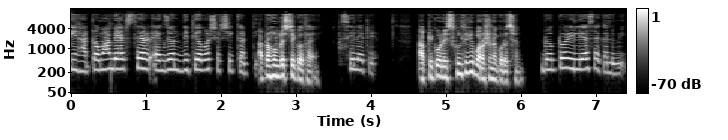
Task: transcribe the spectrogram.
নিহা টমা ব্যাটসের একজন দ্বিতীয় বর্ষের শিক্ষার্থী। আপনার হোম ডিস্ট্রিক্ট কোথায়? সিলেটে। আপনি কোন স্কুল থেকে পড়াশোনা করেছেন? ডক্টর ইলিয়াস একাডেমি।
